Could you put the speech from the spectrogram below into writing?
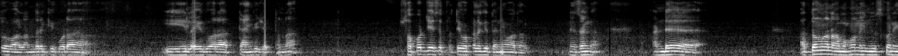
సో వాళ్ళందరికీ కూడా ఈ లైవ్ ద్వారా థ్యాంక్ యూ చెప్తున్నా. సపోర్ట్ చేసే ప్రతి ఒక్కరికి ధన్యవాదాలు. నిజంగా. అంటే అద్దంలో నా మొహం నేను చూసుకొని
